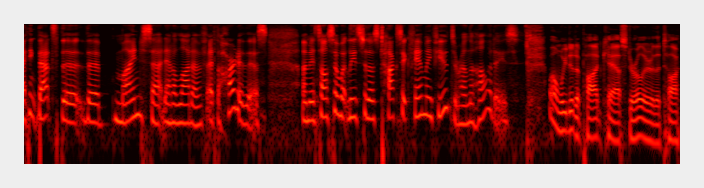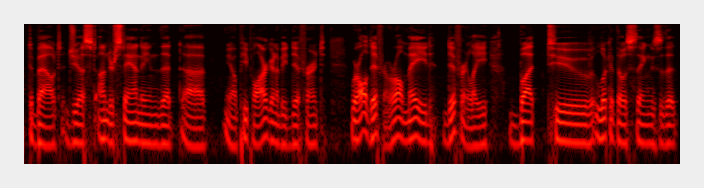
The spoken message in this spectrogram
I think that's the the mindset at a lot of at the heart of this. Um, it's also what leads to those toxic family feuds around the holidays. Well, we did a podcast earlier that talked about just understanding that uh, you know people are going to be different. We're all different. We're all made differently, but to look at those things that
